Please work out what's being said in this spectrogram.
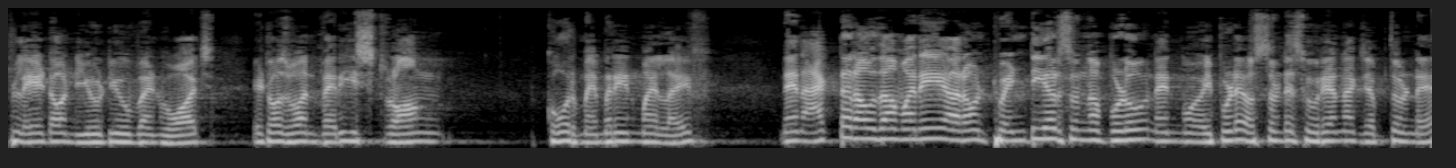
play it on YouTube and watch. It was one very strong core memory in my life నేను యాక్టర్ అవుదామని అరౌండ్ ట్వంటీ ఇయర్స్ ఉన్నప్పుడు నేను ఇప్పుడే వస్తుంటే సూర్య నాకు చెప్తుండే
